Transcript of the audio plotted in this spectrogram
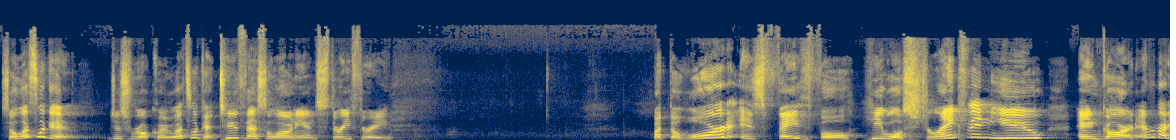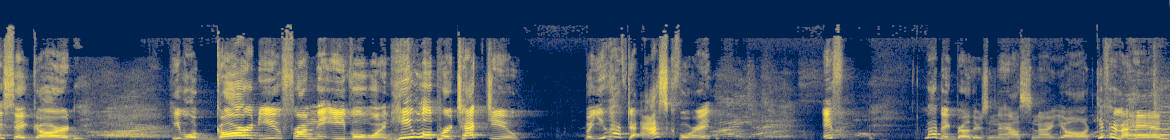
So let's look at, just real quick, let's look at 2 Thessalonians 3 3. But the Lord is faithful. He will strengthen you and guard. Everybody say guard. guard. He will guard you from the evil one. He will protect you, but you have to ask for it. If my big brother's in the house tonight, y'all, give him a hand.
